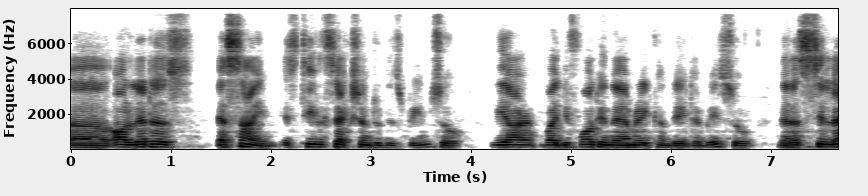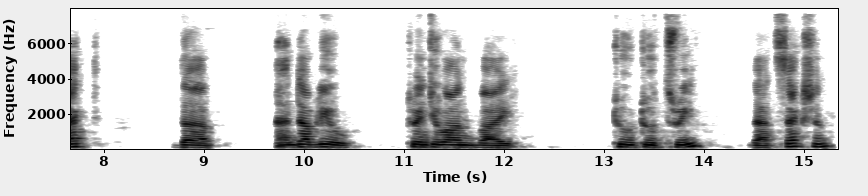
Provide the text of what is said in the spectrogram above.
uh, or let us assign a steel section to this beam. So we are by default in the American database. So let us select the W21 by 223 that section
